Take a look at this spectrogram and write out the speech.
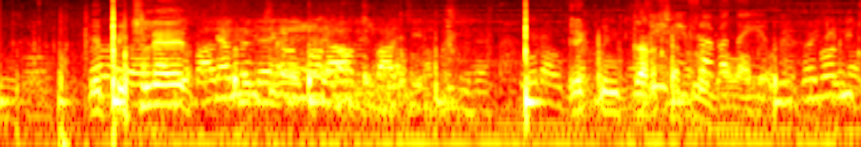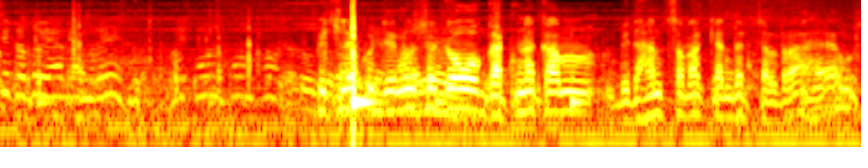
ये पिछले एक मिनट पिछले कुछ दिनों से जो घटनाक्रम विधानसभा के अंदर चल रहा है, उस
